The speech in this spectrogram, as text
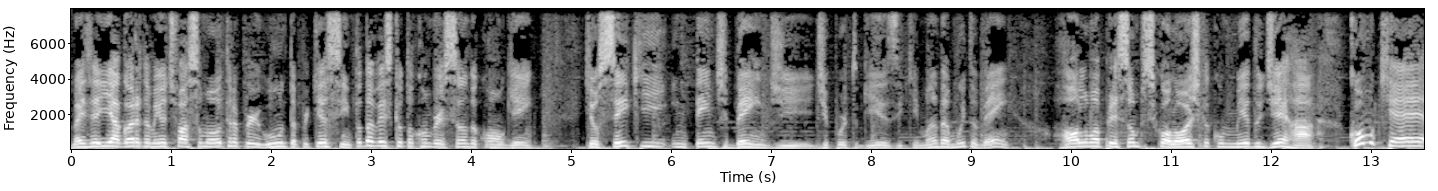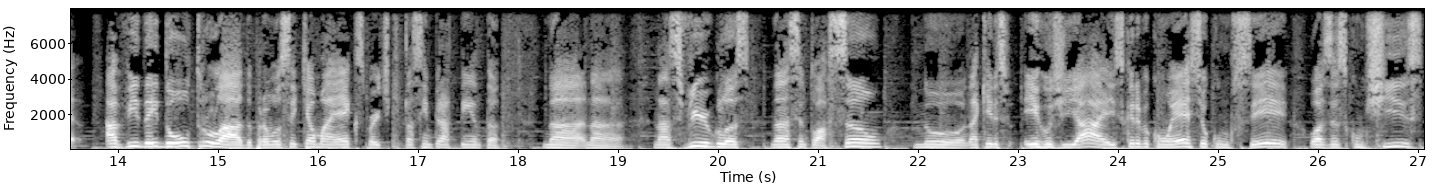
Mas aí agora também eu te faço uma outra pergunta, porque assim, toda vez que eu tô conversando com alguém que eu sei que entende bem de, de português e que manda muito bem, rola uma pressão psicológica com medo de errar. Como que é a vida aí do outro lado, para você que é uma expert, que tá sempre atenta na, na, nas vírgulas, na acentuação, no, naqueles erros de ah, escreva com S ou com C, ou às vezes com X.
